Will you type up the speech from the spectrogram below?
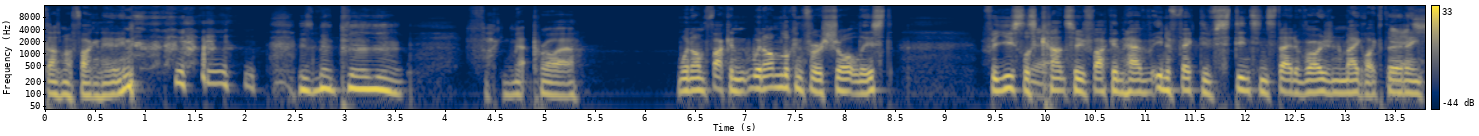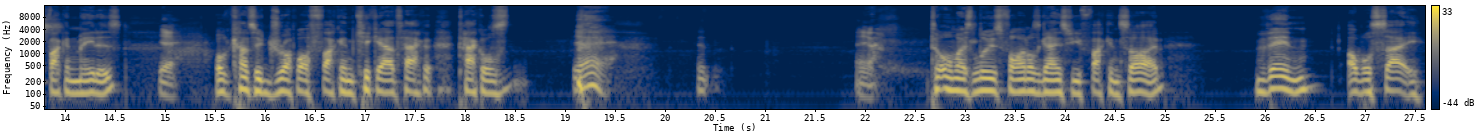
Does my fucking head in. Is Matt Prior? Fucking Matt Prior. When I'm fucking when I'm looking for a short list for useless Yeah. cunts who fucking have ineffective stints in state of origin and make like thirteen Yes. fucking meters, Yeah. or cunts who drop off fucking kick out tack- tackles Yeah. It- yeah. to almost lose finals games for your fucking side, then I will say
